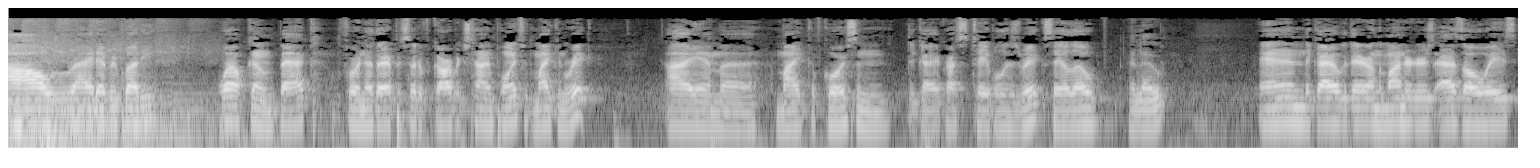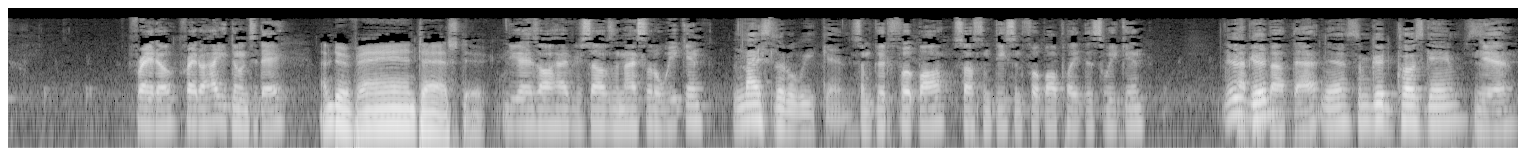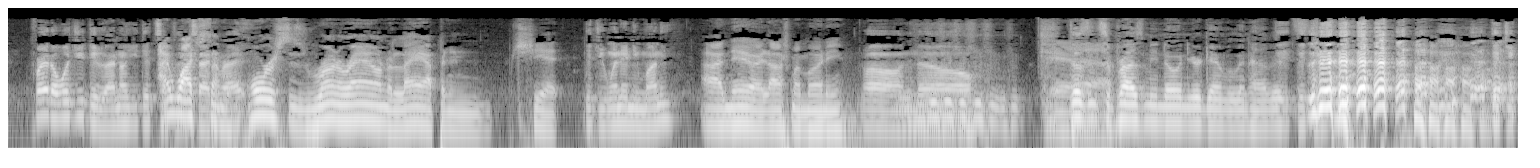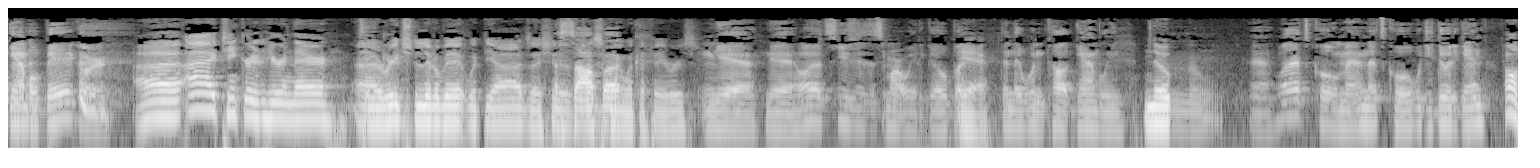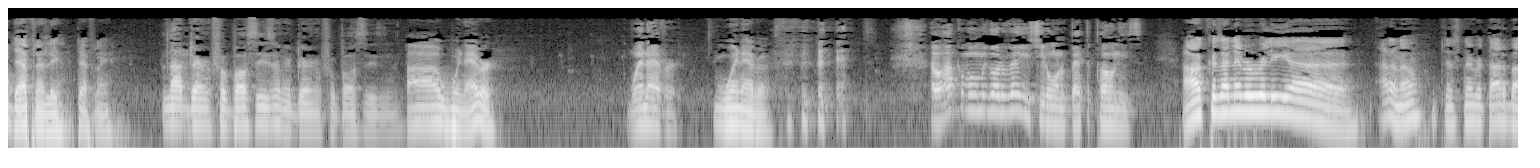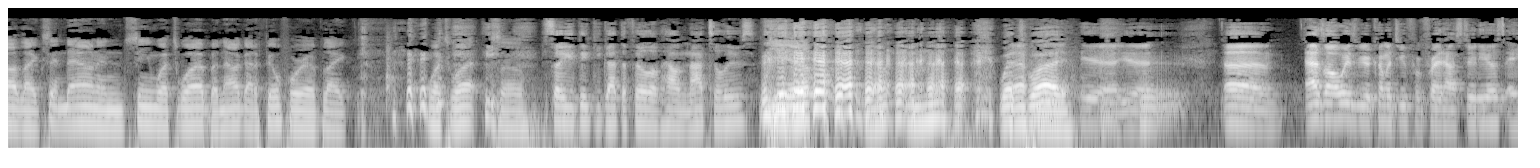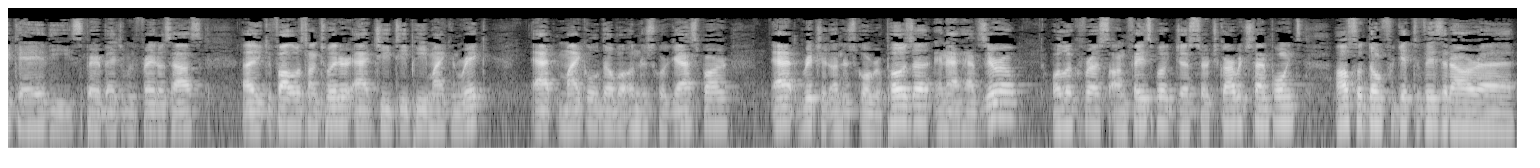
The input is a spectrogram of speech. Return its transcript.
All right, everybody. Welcome back for another episode of Garbage Time Points with Mike and Rick. I am uh, Mike, of course, and the guy across the table is Rick. Say hello. Hello. And the guy over there on the monitors, as always, Fredo. Fredo, how you doing today? I'm doing fantastic. You guys all have yourselves a nice little weekend. Nice little weekend. Some good football. Saw some decent football played this weekend. It was Happy good. about that. Yeah, some good close games. Yeah. Fredo, what'd you do? I know you did I something watched exciting, some right? horses run around a lap and shit. Did you win any money? I knew I lost my money. Oh no. Yeah. Doesn't surprise me knowing your gambling did, habits. did you, did you gamble big or? Uh, I tinkered here and there. Uh, Tinkered. reached a little bit with the odds. I should have sawbuck. just went with the favors. Yeah, yeah. Well, that's usually the smart way to go, but Yeah. then they wouldn't call it gambling. Nope. Yeah. Well, that's cool, man. That's cool. Would you do it again? Oh, definitely, definitely. Not during football season or during football season. Uh, whenever, Whenever. whenever. Oh, how come when we go to Vegas you don't want to bet the ponies? Uh, cause I never really, uh, I don't know, just never thought about like sitting down and seeing what's what. But now I got a feel for it of like what's what. So So you think you got the feel of how not to lose? yeah, What's Definitely. what? yeah, yeah. Uh, as always, we are coming to you from Fred House Studios, aka the spare bedroom with Fredo's house. Uh, you can follow us on Twitter at GTP Mike and Rick, at Michael double underscore Gaspar, at Richard underscore Raposa, and at Half Zero. Or look for us on Facebook. Just search Garbage Time Points. Also, don't forget to visit our uh,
